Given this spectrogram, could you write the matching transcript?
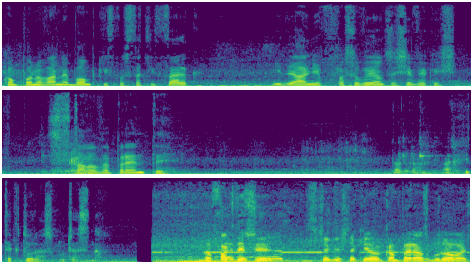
wkomponowane bombki w postaci felg, idealnie wpasowujące się w jakieś stalowe pręty. Taka architektura współczesna. No faktycznie, z czegoś takiego kampera zbudować.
